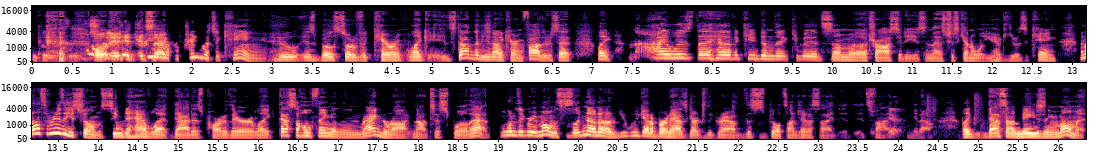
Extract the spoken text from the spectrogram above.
Well, they it- it- treat it's that- they treat him as a king who is both sort of a caring. Like it's not that he's not a caring father. It's that like I was the head of a kingdom that committed some uh, atrocities, and that's just kind of what you have to do as a king. And all three of these films seem to have let that as part of their like. That's the whole thing in Ragnarok. Not to spoil that, one of the great moments is like, no, no, you, we got to burn Asgard to the ground. This is built on genocide. It, it's fine. Yeah. You know, like that's an amazing moment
